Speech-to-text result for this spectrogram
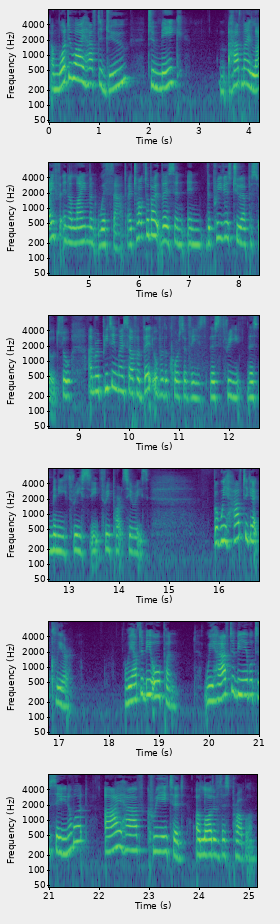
And what do I have to do to make have my life in alignment with that. I talked about this in, in the previous two episodes, so I'm repeating myself a bit over the course of these this three this mini three three part series. But we have to get clear. We have to be open. We have to be able to say, you know what? I have created a lot of this problem.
